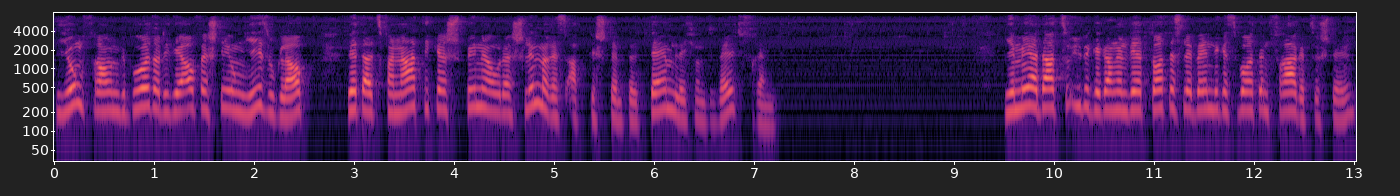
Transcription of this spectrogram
die Jungfrauengeburt oder die Auferstehung Jesu glaubt, wird als Fanatiker, Spinner oder Schlimmeres abgestempelt, dämlich und weltfremd. Je mehr dazu übergegangen wird, Gottes lebendiges Wort in Frage zu stellen,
